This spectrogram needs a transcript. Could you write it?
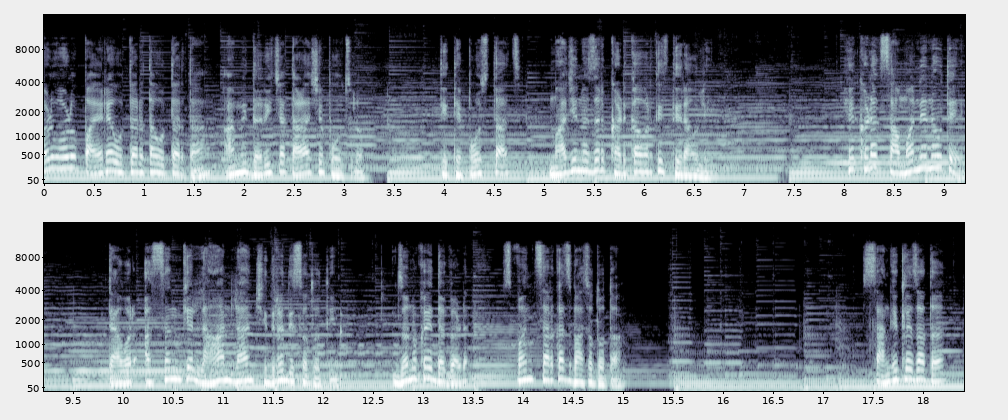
हळूहळू पायऱ्या उतरता उतरता आम्ही दरीच्या तळाशी पोहोचलो. तिथे पोचताच माझी नजर खडकावरती स्थिरावली. हे खडक सामान्य नव्हते. त्यावर असंख्य लहान लहान छिद्र दिसत होती. जणू काही दगड स्पंज सारखाच भासत होता. सांगितलं जातं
